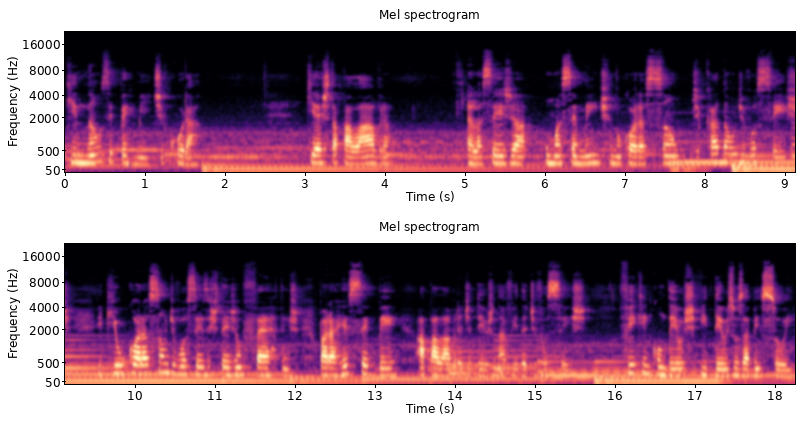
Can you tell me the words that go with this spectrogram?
que não se permite curar. Que esta palavra ela seja uma semente no coração de cada um de vocês e que o coração de vocês estejam férteis para receber a palavra de Deus na vida de vocês. Fiquem com Deus e Deus os abençoe.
